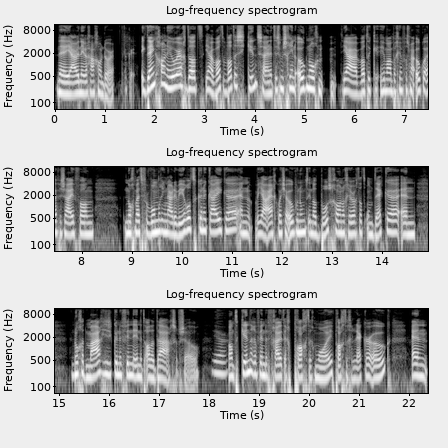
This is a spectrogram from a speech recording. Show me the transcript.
Nee, ja, nee, we gaan gewoon door. Ik denk gewoon heel erg dat, ja, wat, wat is kind zijn? Het is misschien ook nog, ja, wat ik helemaal aan het begin volgens mij ook wel even zei van nog met verwondering naar de wereld te kunnen kijken. En ja, eigenlijk wat je ook benoemt in dat bos, gewoon nog heel erg dat ontdekken en nog het magische kunnen vinden in het alledaags of zo. Ja. Want kinderen vinden fruit echt prachtig mooi, prachtig lekker ook. En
